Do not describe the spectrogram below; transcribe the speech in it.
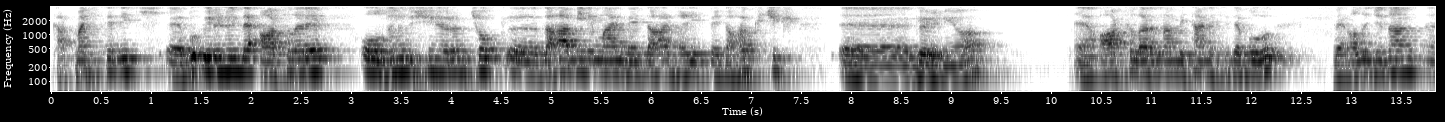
katmak istedik. E, bu ürünün de artıları olduğunu düşünüyorum. Çok e, daha minimal ve daha zarif ve daha küçük e, görünüyor. E, artılarından bir tanesi de bu. Ve alıcıdan e,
